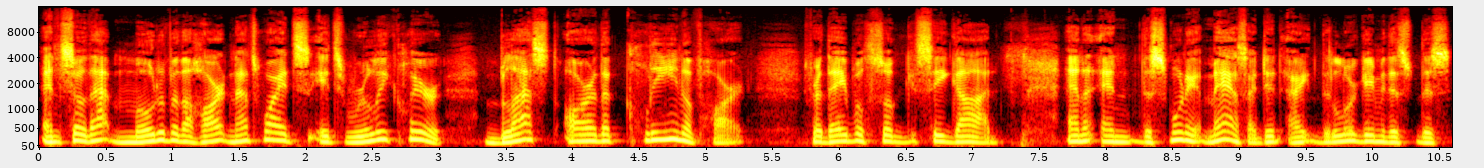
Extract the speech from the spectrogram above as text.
And so that motive of the heart, and that's why it's it's really clear. Blessed are the clean of heart, for they will so see God. And and this morning at mass, I did. I, the Lord gave me this this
